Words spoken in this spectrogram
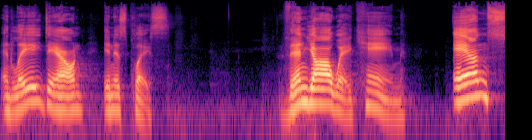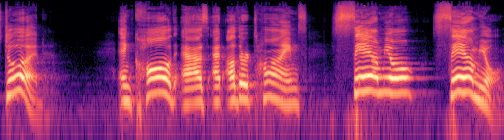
and lay down in his place. Then Yahweh came and stood and called as at other times, Samuel, Samuel.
